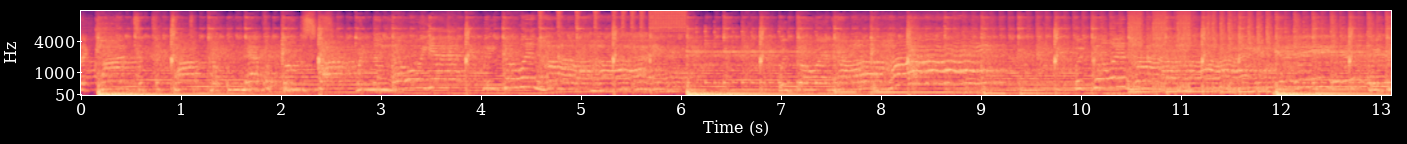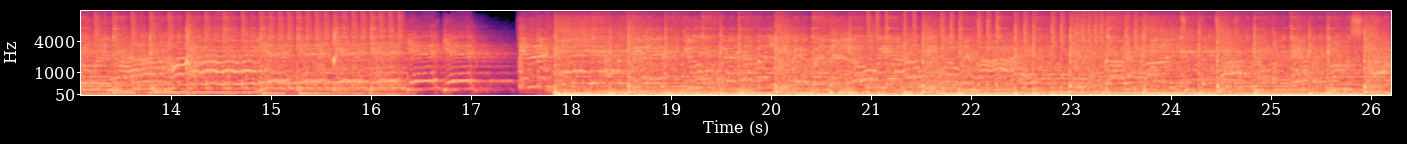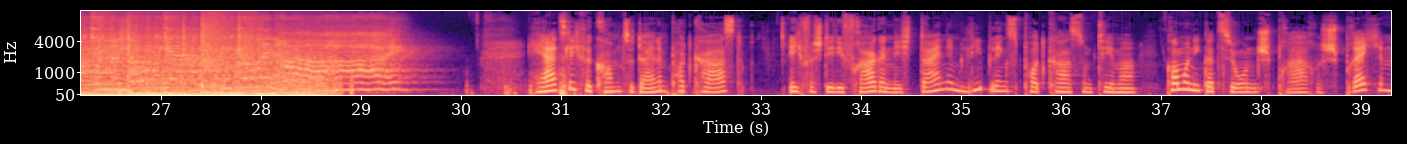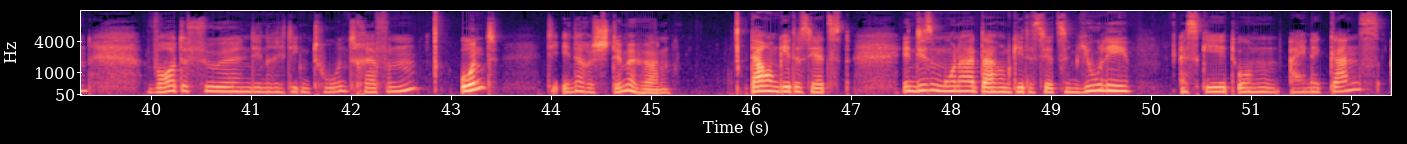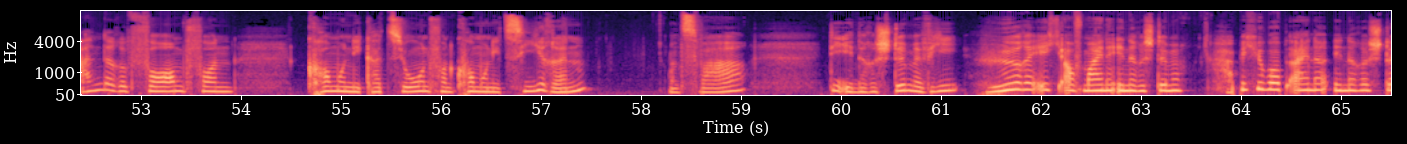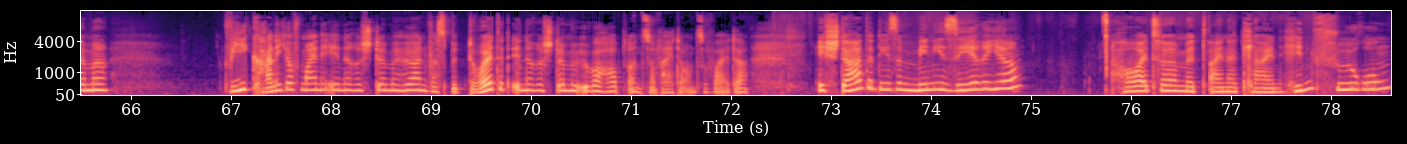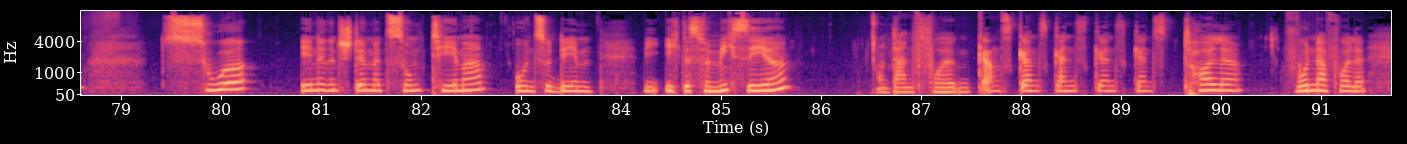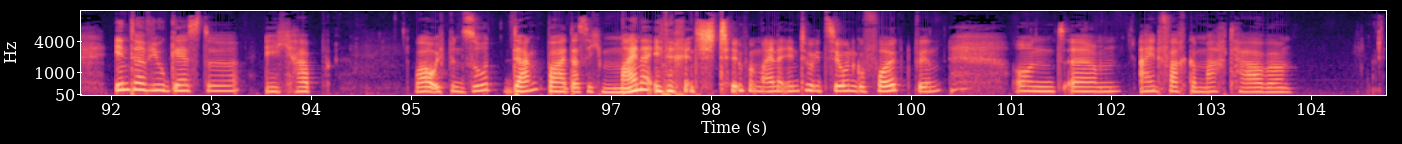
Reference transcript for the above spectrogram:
Gotta willkommen zu deinem Podcast. Ich verstehe die Frage nicht. Deinem Lieblingspodcast zum Thema Kommunikation, Sprache sprechen, Worte fühlen, den richtigen Ton treffen und die innere Stimme hören. Darum geht es jetzt in diesem Monat, darum geht es jetzt im Juli. Es geht um eine ganz andere Form von Kommunikation, von Kommunizieren. Und zwar die innere Stimme. Wie höre ich auf meine innere Stimme? Habe ich überhaupt eine innere Stimme? Wie kann ich auf meine innere Stimme hören? Was bedeutet innere Stimme überhaupt? Und so weiter und so weiter. Ich starte diese Miniserie heute mit einer kleinen Hinführung zur inneren Stimme, zum Thema und zu dem, wie ich das für mich sehe. Und dann folgen ganz, ganz, ganz, ganz, ganz tolle, wundervolle Interviewgäste. Ich habe, wow, ich bin so dankbar, dass ich meiner inneren Stimme, meiner Intuition gefolgt bin und ähm, einfach gemacht habe,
